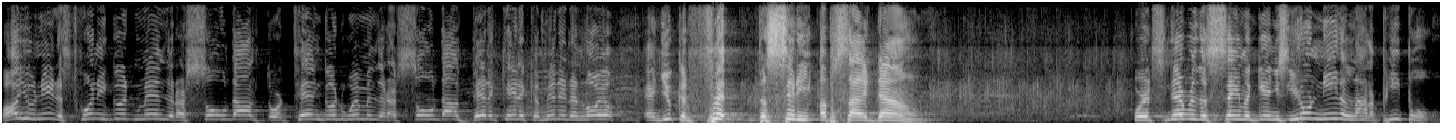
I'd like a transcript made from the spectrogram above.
All you need is 20 good men that are sold out, or 10 good women that are sold out, dedicated, committed, and loyal, and you can flip the city upside down. Where it's never the same again. You see, you don't need a lot of people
